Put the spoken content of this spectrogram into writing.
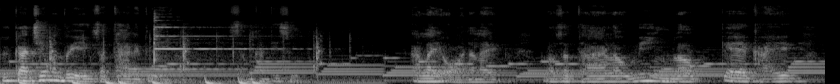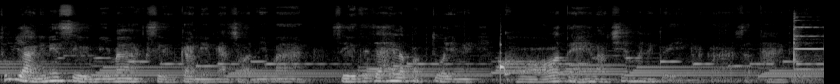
คือการเชื่อมั่นตัวเองศรัทธาในตัวเองสำคัญที่สุด อะไรอ่อนอะไร เราศรัทธาเรานิ่งเราแก้ไขทุกอย่างในนี้สื่อมีมาก สื่อการเรียนการสอนมีมาก สื่อที่จะให้เราปรับตัวยังไง ขอแต่ให้เราเชื่อมั่นในตัวเองแล้วก็ศรัทธาในตัวเอง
